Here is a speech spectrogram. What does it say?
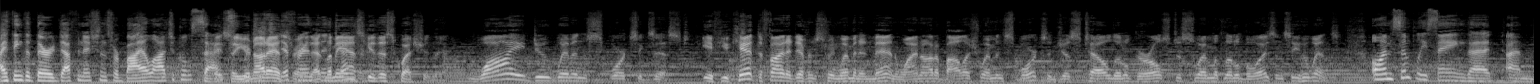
I think that there are definitions for biological sex. Okay, so you're not answering that. Let me gender. ask you this question then. Why do women's sports exist? If you can't define a difference between women and men, why not abolish women's sports and just tell little girls to swim with little boys and see who wins? Oh, I'm simply saying that um,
